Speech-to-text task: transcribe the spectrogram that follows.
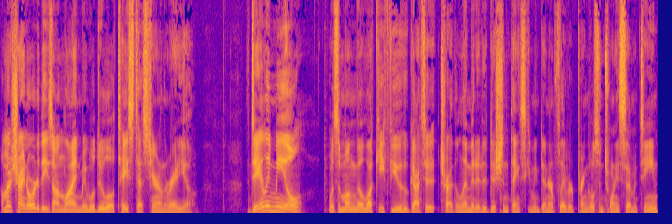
I'm going to try and order these online. Maybe we'll do a little taste test here on the radio. Daily Meal was among the lucky few who got to try the limited edition Thanksgiving dinner flavored Pringles in 2017,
